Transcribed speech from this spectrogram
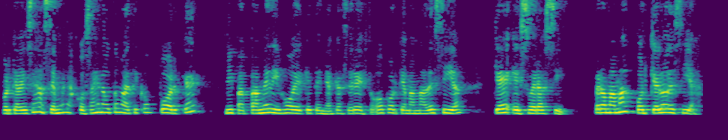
Porque a veces hacemos las cosas en automático porque mi papá me dijo eh, que tenía que hacer esto o porque mamá decía que eso era así. Pero mamá, ¿por qué lo decía?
